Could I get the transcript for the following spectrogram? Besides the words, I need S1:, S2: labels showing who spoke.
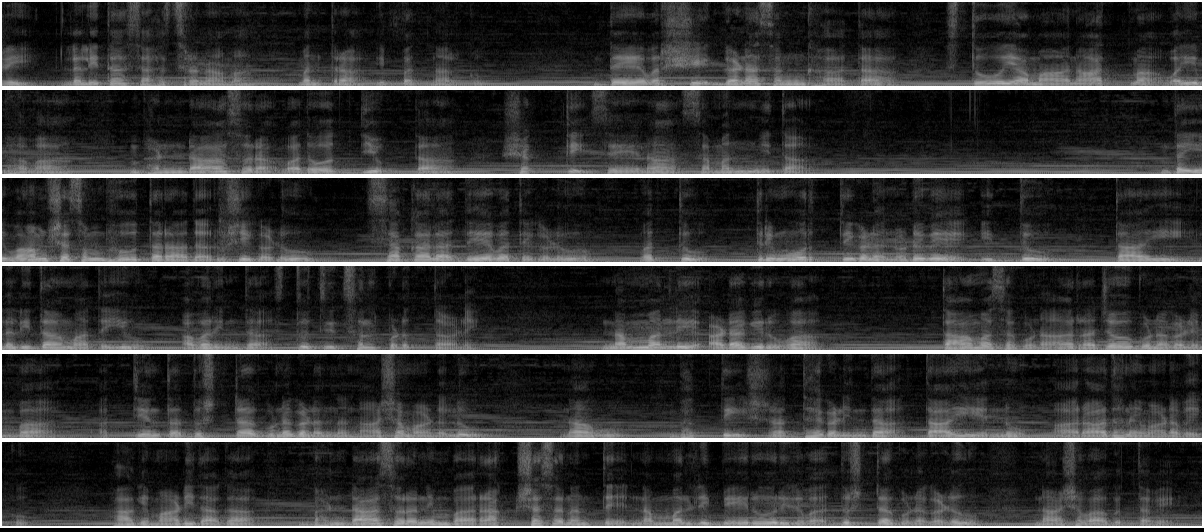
S1: ಶ್ರೀ ಲಲಿತಾ ಸಹಸ್ರನಾಮ, ಮಂತ್ರ ಇಪ್ಪತ್ನಾಲ್ಕು. ದೇವರ್ಷಿ ಗಣಸಂಘಾತ, ಸ್ತೂಯಮಾನಾತ್ಮ ವೈಭವ, ಭಂಡಾಸುರ ವದೋದ್ಯುಕ್ತ, ಶಕ್ತಿ ಸೇನಾ ಸಮನ್ವಿತ. ದೈವಾಂಶ ಸಂಭೂತರಾದ ಋಷಿಗಳು, ಸಕಲ ದೇವತೆಗಳು ಮತ್ತು ತ್ರಿಮೂರ್ತಿಗಳ ನಡುವೆ ಇದ್ದು ತಾಯಿ ಲಲಿತಾ ಮಾತೆಯು ಅವರಿಂದ ಸ್ತುತಿಸಲ್ಪಡುತ್ತಾಳೆ. ನಮ್ಮಲ್ಲಿ ಅಡಗಿರುವ ತಾಮಸ ಗುಣ ರಜೋಗುಣಗಳೆಂಬ ಅತ್ಯಂತ ದುಷ್ಟ ಗುಣಗಳನ್ನು ನಾಶ ಮಾಡಲು ನಾವು ಭಕ್ತಿ ಶ್ರದ್ಧೆಗಳಿಂದ ತಾಯಿಯನ್ನು ಆರಾಧನೆ ಮಾಡಬೇಕು. ಹಾಗೆ ಮಾಡಿದಾಗ ಭಂಡಾಸುರನೆಂಬ ರಾಕ್ಷಸನಂತೆ ನಮ್ಮಲ್ಲಿ ಬೇರೂರಿರುವ ದುಷ್ಟ ಗುಣಗಳು ನಾಶವಾಗುತ್ತವೆ.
